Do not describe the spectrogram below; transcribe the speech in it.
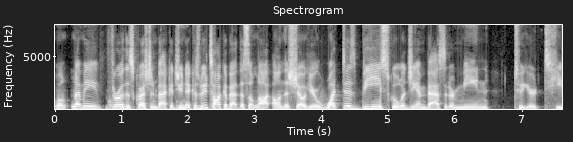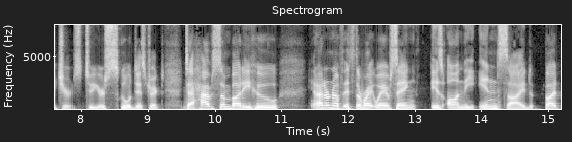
well, let me throw this question back at you, Nick, because we talk about this a lot on the show here. What does being Schoology ambassador mean to your teachers, to your school district, to have somebody who, I don't know if it's the right way of saying is on the inside, but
